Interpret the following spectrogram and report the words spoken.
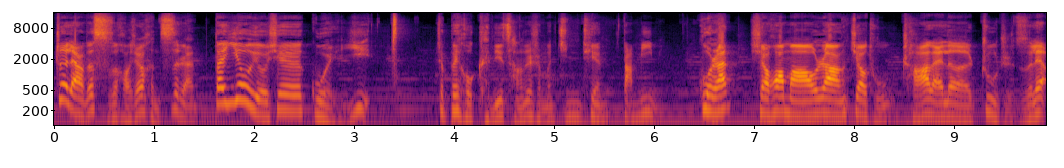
这俩的死好像很自然，但又有些诡异，这背后肯定藏着什么惊天大秘密。果然，小黄毛让教徒查来了住址资料，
